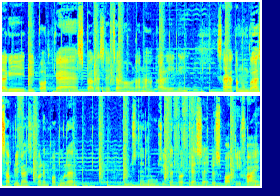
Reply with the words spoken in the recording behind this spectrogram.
lagi di podcast Bagas Rizal Maulana. Kali ini saya akan membahas aplikasi paling populer Untuk streaming musik dan podcast yaitu Spotify.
